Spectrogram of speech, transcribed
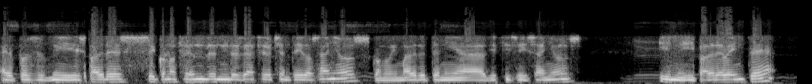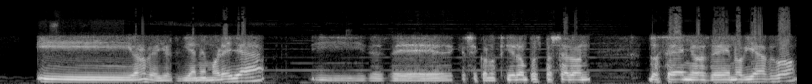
Eh, pues mis padres se conocen desde hace 82 años, cuando mi madre tenía 16 años y mi padre 20 y bueno, ellos vivían en Morella y desde que se conocieron pues pasaron 12 años de noviazgo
